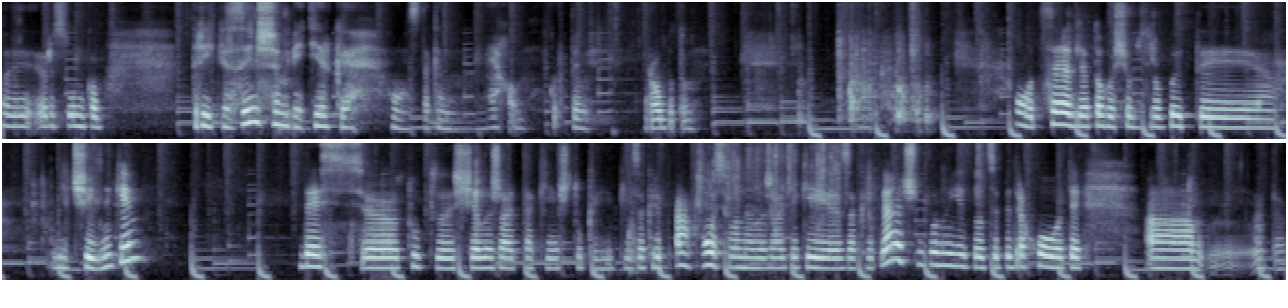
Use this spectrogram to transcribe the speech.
е, рисунком, трійки з іншим, п'ятірки о, з таким мехом, крутим роботом. О, це для того, щоб зробити лічильники. Десь е, тут ще лежать такі штуки, які закріпляють. А, ось вони лежать, які закріпляють, щоб вони їздили. Це підраховувати а, там,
